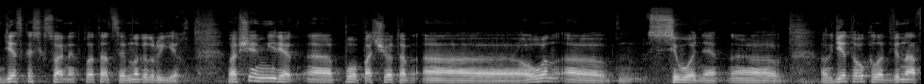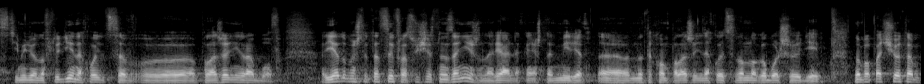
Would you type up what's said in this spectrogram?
детская сексуальная эксплуатация и много других. Вообще в мире по подсчетам ООН сегодня где-то около 12 миллионов людей находятся в э, положении рабов. Я думаю, что эта цифра существенно занижена. Реально, конечно, в мире э, на таком положении находится намного больше людей. Но по подсчетам,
